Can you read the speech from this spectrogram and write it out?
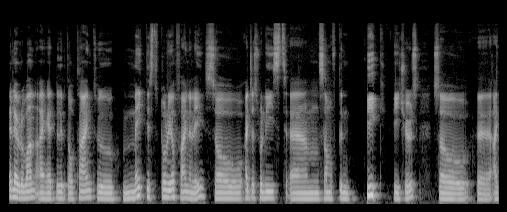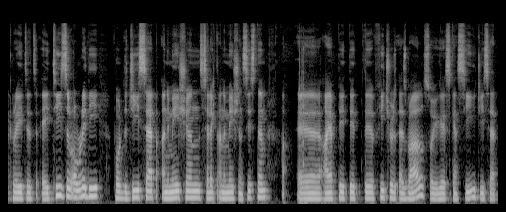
Hello everyone, I had a little bit of time to make this tutorial finally. So I just released um, some of the big features. So uh, I created a teaser already for the GSAP animation, select animation system. Uh, I updated the features as well. So you guys can see GSAP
